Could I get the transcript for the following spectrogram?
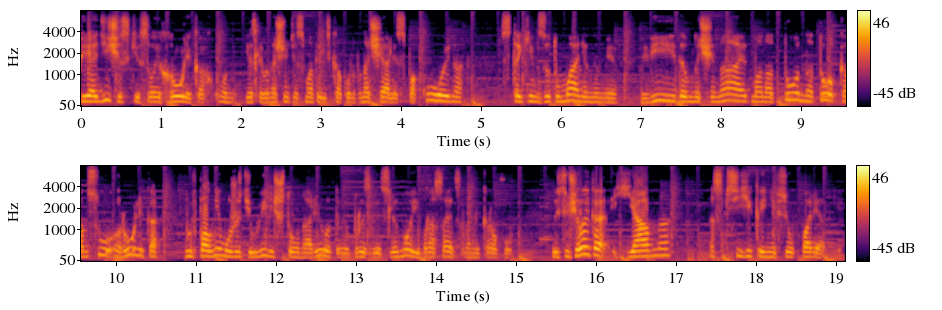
Периодически в своих роликах он, если вы начнете смотреть, как он вначале спокойно, с таким затуманенным видом начинает монотонно, то к концу ролика вы вполне можете увидеть, что он орет, брызгает слюной и бросается на микрофон. То есть у человека явно с психикой не все в порядке.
